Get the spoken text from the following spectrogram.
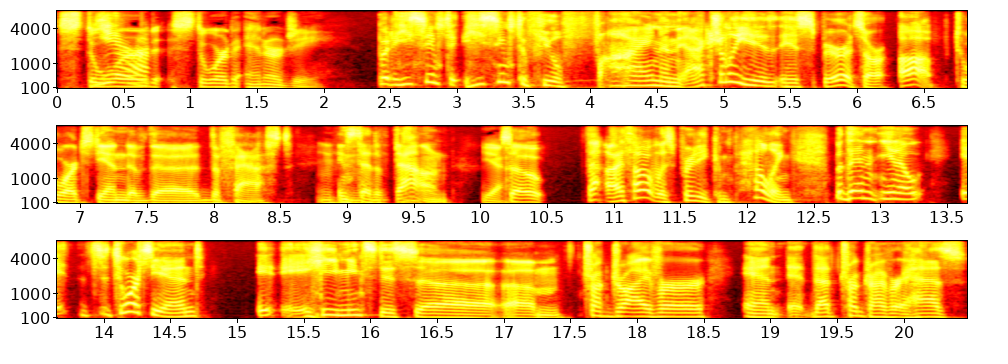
stored stored energy. But he seems to he seems to feel fine, and actually his, his spirits are up towards the end of the the fast instead of down. Yeah. So that I thought it was pretty compelling. But then you know, it, towards the end, it, it- he meets this uh, um, truck driver, and that truck driver has,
